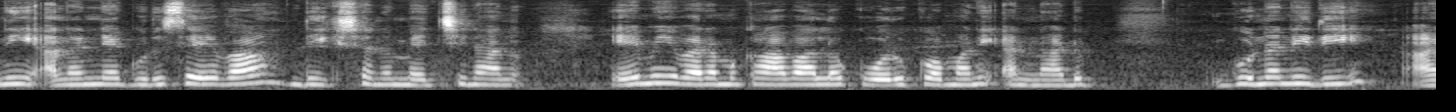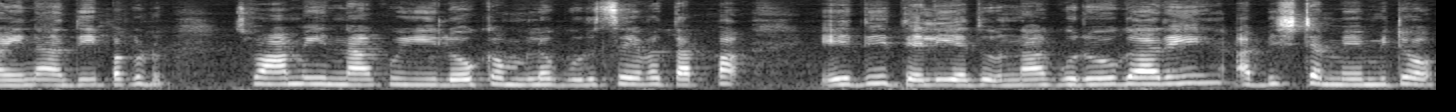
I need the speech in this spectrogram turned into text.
నీ అనన్య గురుసేవ దీక్షను మెచ్చినాను. ఏమీ వరము కావాలో కోరుకోమని అన్నాడు. గుణనిధి ఆయన దీపకుడు స్వామి నాకు ఈ లోకంలో గురుసేవ తప్ప ఏదీ తెలియదు. నా గురువుగారి అభిష్టమేమిటో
